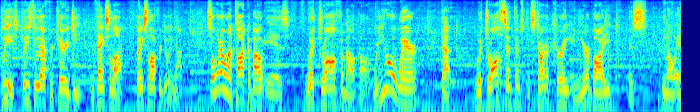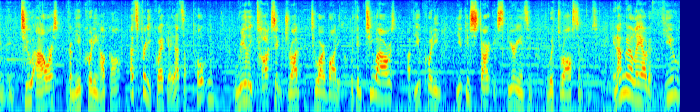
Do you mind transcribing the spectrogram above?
Please, please do that for Terry G. And thanks a lot. Thanks a lot for doing that. So what I want to talk about is withdrawal from alcohol. Were you aware that withdrawal symptoms can start occurring in your body as you know in, in two hours from you quitting alcohol? That's pretty quick. Eh? That's a potent, really toxic drug to our body. Within two hours of you quitting, you can start experiencing withdrawal symptoms. And I'm going to lay out a few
